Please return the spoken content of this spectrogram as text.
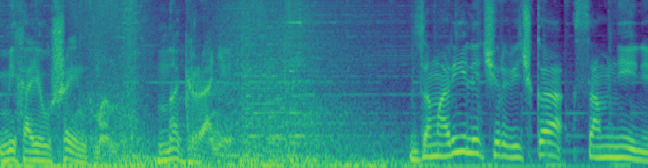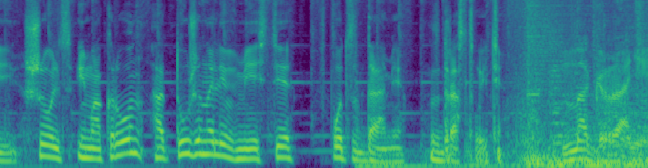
Михаил Шейнгман. На грани. Заморили червячка сомнений. Шольц и Макрон отужинали вместе в Потсдаме. Здравствуйте. На грани.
